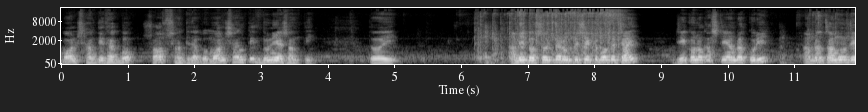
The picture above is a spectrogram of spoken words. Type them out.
মন শান্তি থাকব, সব শান্তি থাকব, মন শান্তি, দুনিয়া শান্তি। তো আমি দর্শকদের উদ্দেশ্যে একটু বলতে চাই, যে কোনো কাজটি আমরা করি, আমরা চামু যে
